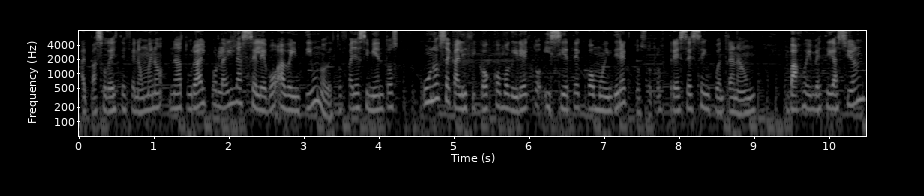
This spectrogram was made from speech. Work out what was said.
al paso de este fenómeno natural por la isla se elevó a 21 de estos fallecimientos. Uno se calificó como directo y siete como indirectos. Otros 13 se encuentran aún bajo investigación.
